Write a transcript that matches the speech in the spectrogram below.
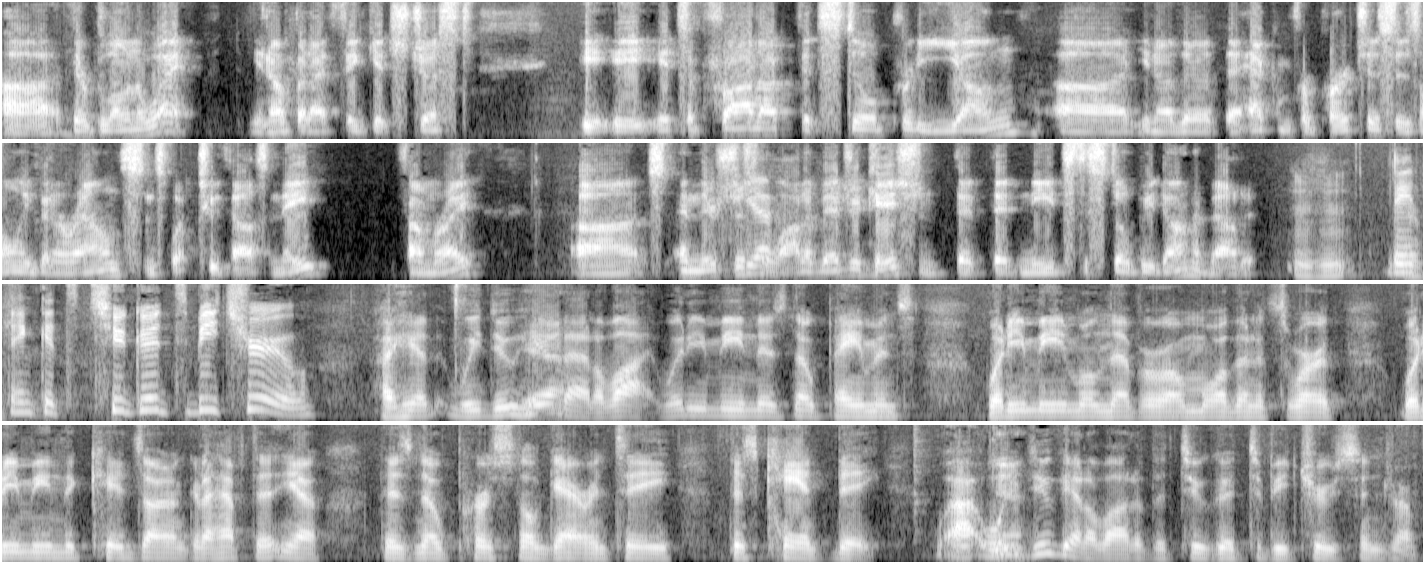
Uh, they're blown away, you know. But I think it's just it, it- it's a product that's still pretty young. Uh, you know, the the HECM for Purchase has only been around since what 2008, if I'm right. Uh, and there's just Yeah. a lot of education that, that needs to still be done about it. They think it's too good to be true. I hear we do hear Yeah. that a lot. What do you mean there's no payments? What do you mean we'll never owe more than it's worth? What do you mean the kids aren't going to have to, you know, there's no personal guarantee. This can't be. Uh, we Yeah. do get a lot of the too good to be true syndrome.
